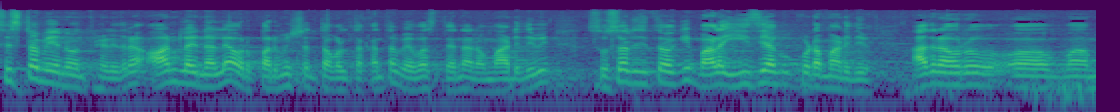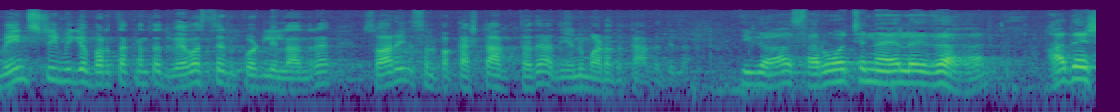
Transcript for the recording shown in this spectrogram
ಸಿಸ್ಟಮ್ ಏನು ಅಂತ ಹೇಳಿದರೆ, ಆನ್ಲೈನಲ್ಲೇ ಅವರು ಪರ್ಮಿಷನ್ ತಗೊಳ್ತಕ್ಕಂಥ ವ್ಯವಸ್ಥೆನ ನಾವು ಮಾಡಿದ್ದೀವಿ. ಸುಸರ್ಜಿತವಾಗಿ ಭಾಳ ಈಸಿಯಾಗೂ ಕೂಡ ಮಾಡಿದ್ದೀವಿ. ಆದರೆ ಅವರು ಮೇನ್ ಸ್ಟ್ರೀಮಿಗೆ ಬರ್ತಕ್ಕಂಥದ್ದು ವ್ಯವಸ್ಥೆಯನ್ನು ಕೊಡಲಿಲ್ಲ ಅಂದರೆ ಸಾರಿ ಸ್ವಲ್ಪ ಕಷ್ಟ ಆಗ್ತದೆ ಅದೇನು ಮಾಡೋದಕ್ಕಾಗೋದಿಲ್ಲ. ಈಗ ಸರ್ವೋಚ್ಚ ನ್ಯಾಯಾಲಯದ ಆದೇಶ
